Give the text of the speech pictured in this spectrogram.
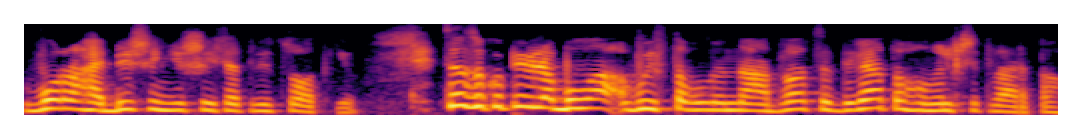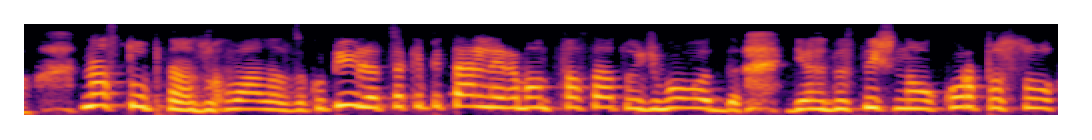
ворога більше ніж 60%. Ця закупівля була виставлена 29.04. Наступна зухвала закупівля це капітальний ремонт фасаду учбового діагностичного корпусу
